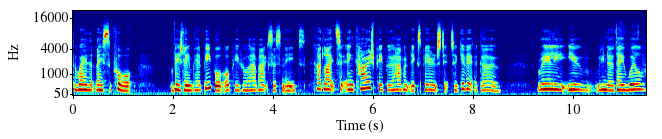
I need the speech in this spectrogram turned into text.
the way that they support visually impaired people or people who have access needs. I'd like to encourage people who haven't experienced it to give it a go. Really, you you know they will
